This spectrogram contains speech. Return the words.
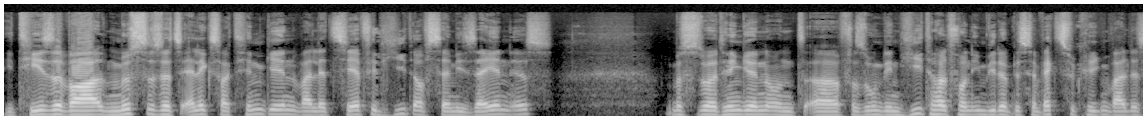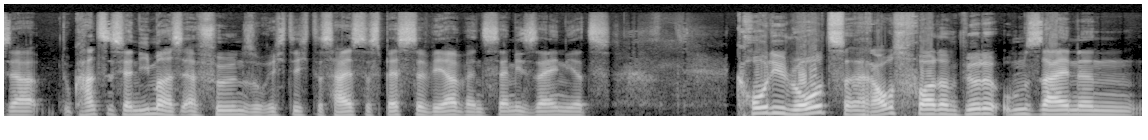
Die These war, müsste es jetzt ehrlich gesagt hingehen, weil jetzt sehr viel Heat auf Sami Zayn ist. Müsstest du halt hingehen und äh, versuchen, den Heat halt von ihm wieder ein bisschen wegzukriegen, weil das ja, du kannst es ja niemals erfüllen so richtig. Das heißt, das Beste wäre, wenn Sami Zayn jetzt Cody Rhodes herausfordern würde, um seinen,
